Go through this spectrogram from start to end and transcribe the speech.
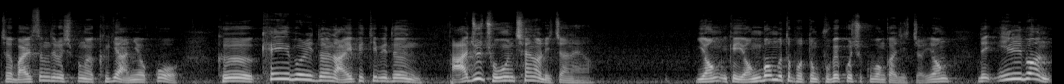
제가 말씀드리고 싶은 건 그게 아니었고 그 케이블이든 IPTV든 아주 좋은 채널 있잖아요. 0 이렇게 0번부터 보통 999번까지 있죠. 0 근데 1번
